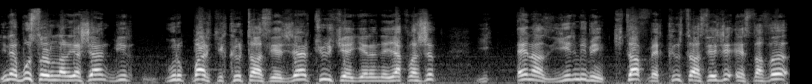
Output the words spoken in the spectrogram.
Yine bu sorunları yaşayan bir grup var ki kırtasiyeciler Türkiye genelinde yaklaşık en az 20 bin kitap ve kırtasiyeci esnafı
